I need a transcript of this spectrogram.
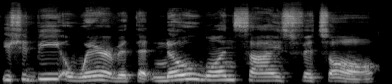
you should be aware of it that no one size fits all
